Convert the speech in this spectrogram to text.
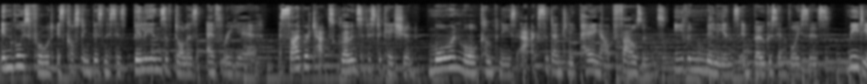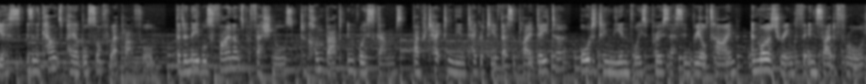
Invoice fraud is costing businesses billions of dollars every year. As cyber attacks grow in sophistication, more and more companies are accidentally paying out thousands, even millions in bogus invoices. Medius is an accounts payable software platform that enables finance professionals to combat invoice scams by protecting the integrity of their supplier data, auditing the invoice process in real time, and monitoring for insider fraud.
